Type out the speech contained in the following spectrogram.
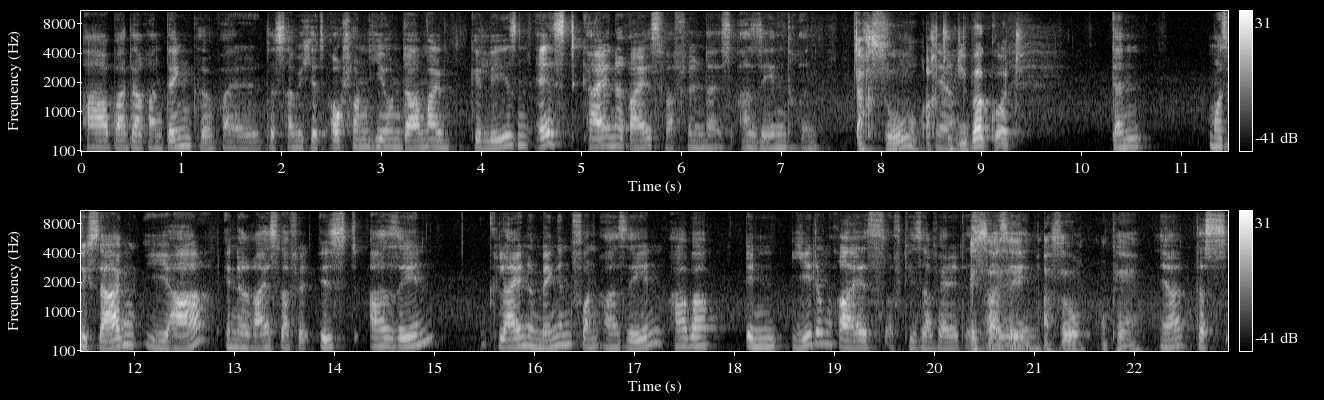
aber daran denke, weil das habe ich jetzt auch schon hier und da mal gelesen, esst keine Reiswaffeln, da ist Arsen drin. Ach so, ach Ja. du lieber Gott. Dann muss ich sagen, ja, in der Reiswaffel ist Arsen, kleine Mengen von Arsen, aber in jedem Reis auf dieser Welt ist, Ist Arsen. Arsen. Ach so, okay. Ja, das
